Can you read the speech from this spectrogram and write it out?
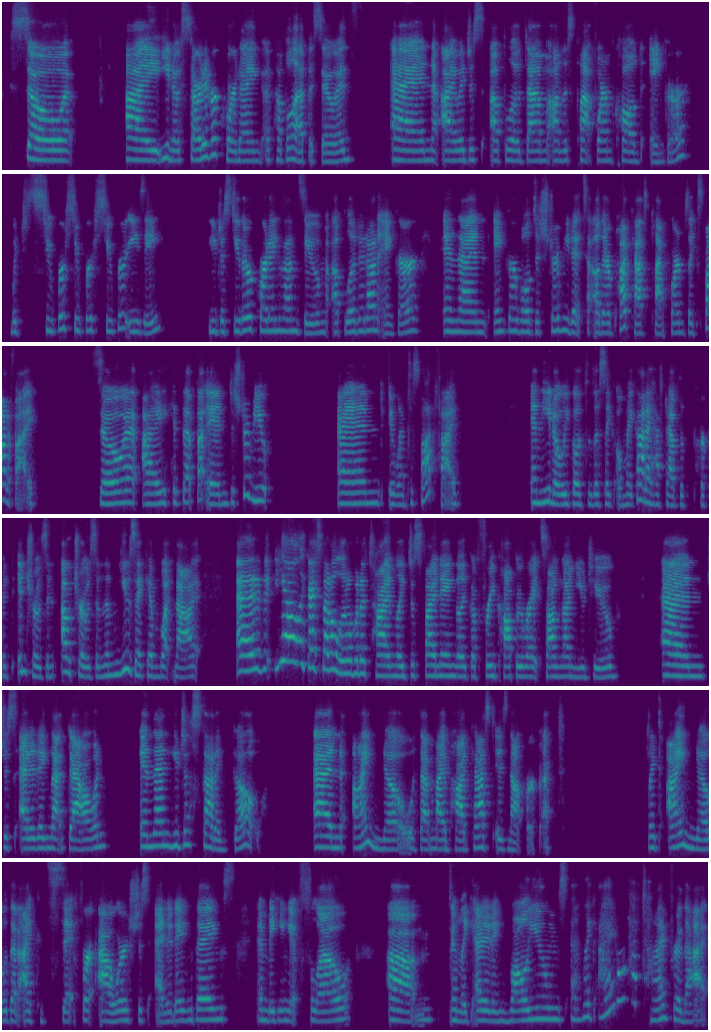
So I, you know, started recording a couple episodes and I would just upload them on this platform called Anchor, which is super, super, super easy. You just do the recordings on Zoom, upload it on Anchor, and then Anchor will distribute it to other podcast platforms like Spotify. So I hit that button, distribute, and it went to Spotify. And you know, we go through this like, oh my God, I have to have the perfect intros and outros and the music and whatnot. And yeah, like I spent a little bit of time like just finding like a free copyright song on YouTube and just editing that down. And then you just gotta go. And I know that my podcast is not perfect. Like, I know that I could sit for hours just editing things and making it flow um, and like editing volumes. And like, I don't have time for that.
